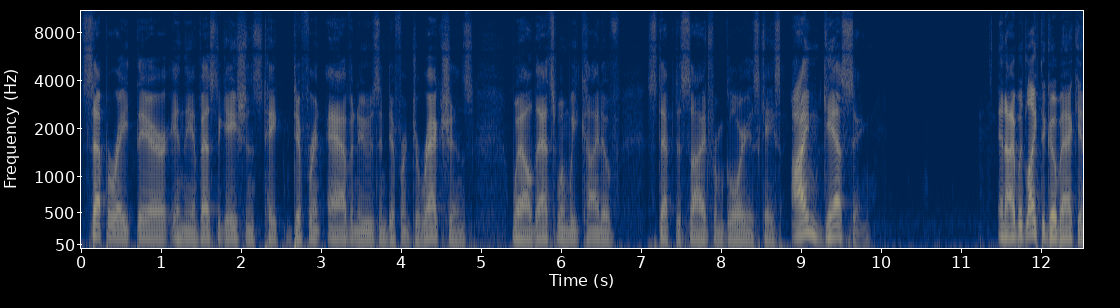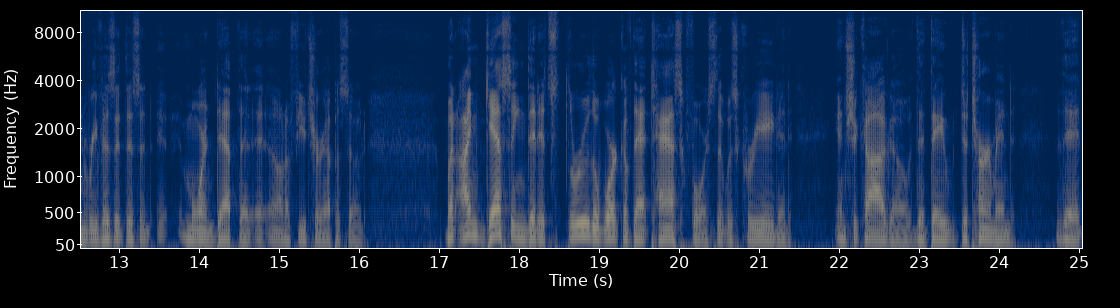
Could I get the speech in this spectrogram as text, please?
separate there and the investigations take different avenues and different directions, well, that's when we kind of stepped aside from Gloria's case. I'm guessing and I would like to go back and revisit this in, eh, more in depth at, eh, on a future episode. But I'm guessing that it's through the work of that task force that was created in Chicago that they determined that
